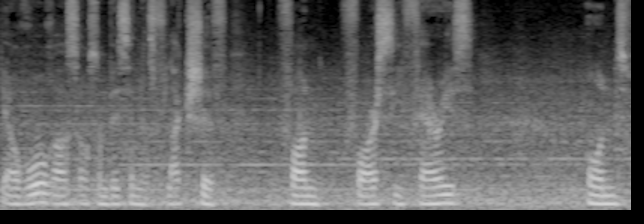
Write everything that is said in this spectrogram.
Die Aurora ist auch so ein bisschen das Flaggschiff von Four Sea Ferries und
